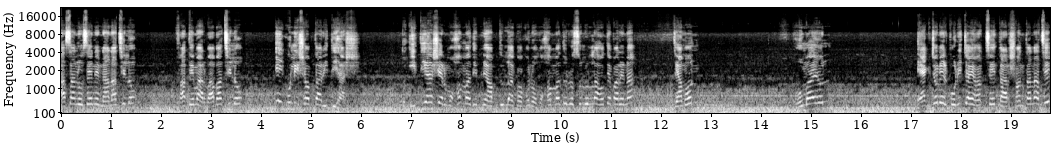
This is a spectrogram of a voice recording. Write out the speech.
হাসান হোসেনের নানা ছিল, ফাতেমার বাবা ছিল, এগুলি সব তার ইতিহাস। তো ইতিহাসের মোহাম্মদ ইবনে আবদুল্লাহ কখনো মোহাম্মদুর রসুল্লাহ হতে পারে না। যেমন হুমায়ুন। একজনের পরিচয় হচ্ছে তার সন্তান আছে,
